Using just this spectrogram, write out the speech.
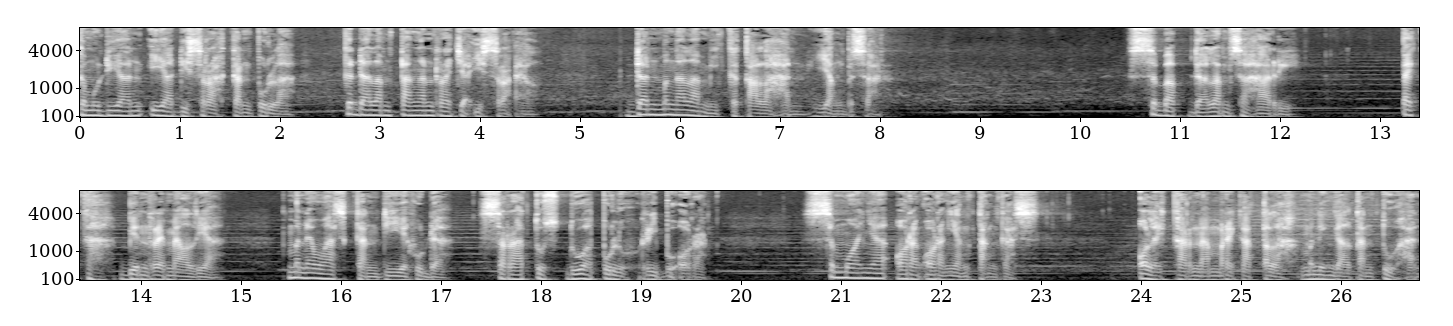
Kemudian ia diserahkan pula ke dalam tangan Raja Israel dan mengalami kekalahan yang besar. Sebab dalam sehari, Pekah bin Remelia menewaskan di Yehuda 120 ribu orang semuanya orang-orang yang tangkas, oleh karena mereka telah meninggalkan Tuhan,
